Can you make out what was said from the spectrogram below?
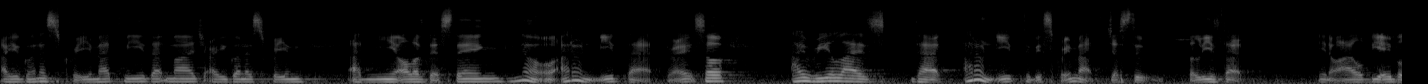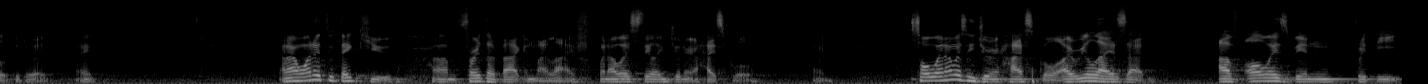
Are you gonna scream at me that much? Are you gonna scream at me all of this thing? No, I don't need that, right? So I realized that I don't need to be screamed at just to believe that, you know, I'll be able to do it, right? And I wanted to take you um, further back in my life when I was still in junior high school. Right? So when I was in junior high school, I realized that I've always been pretty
